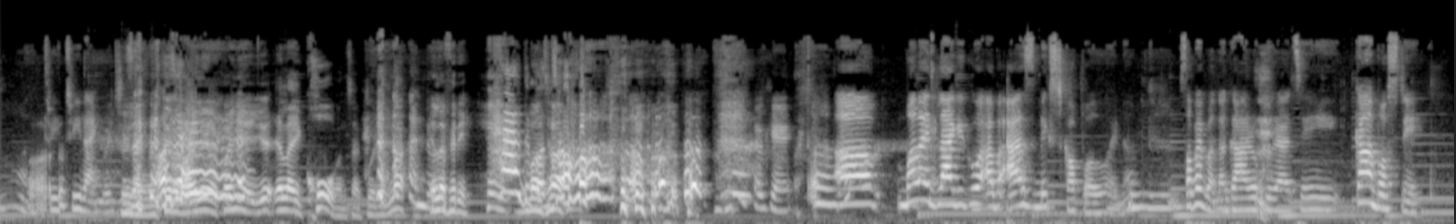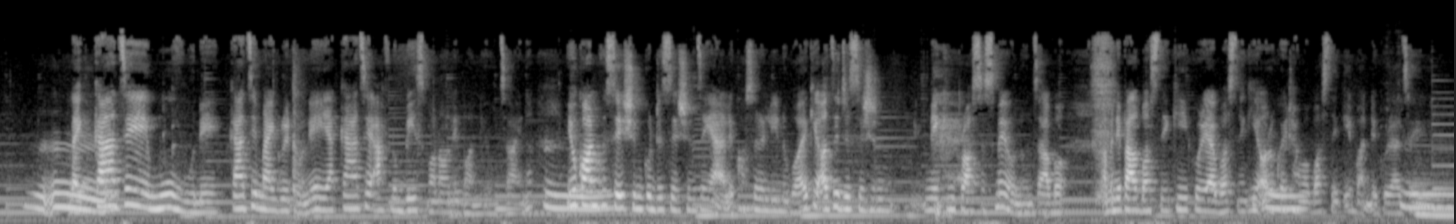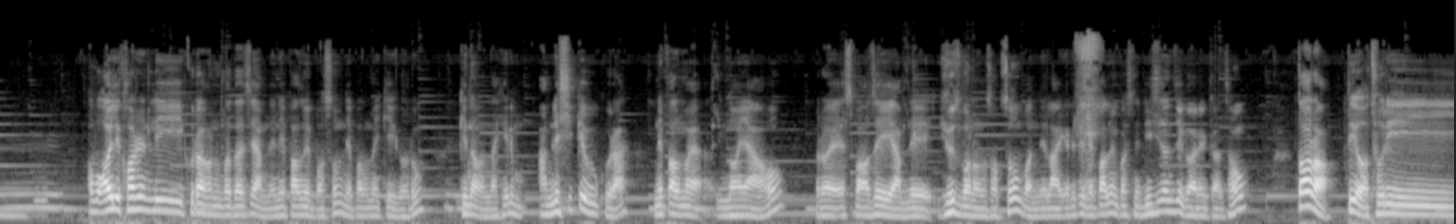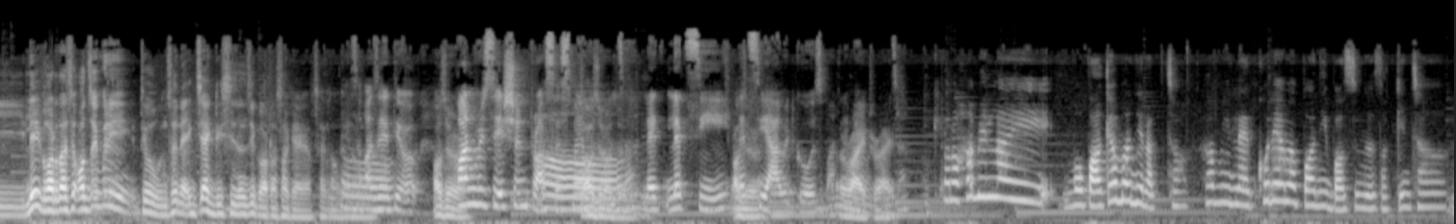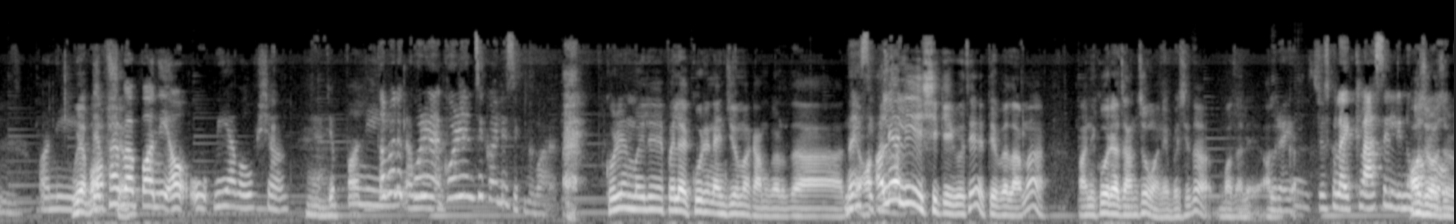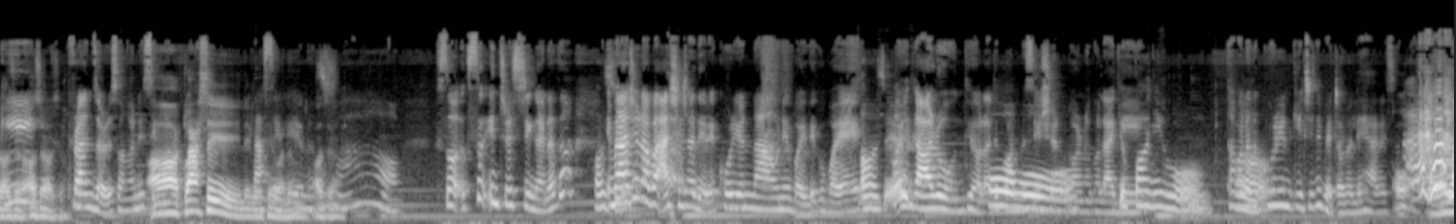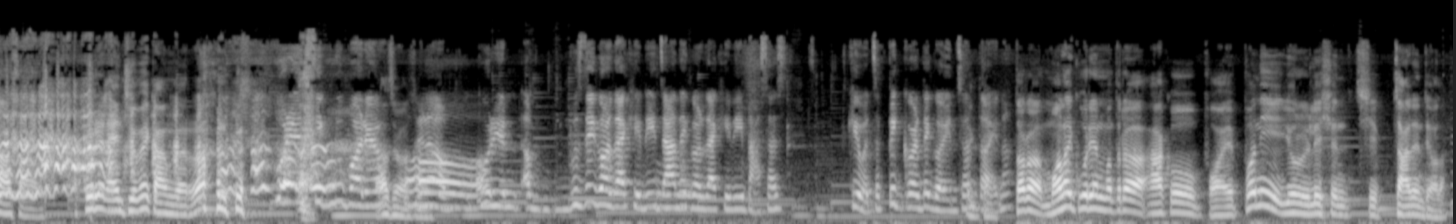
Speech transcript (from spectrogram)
यो- यसलाई खो भन्छ कोरियनमा यसलाई फेरि ओके मलाई लागेको अब एज मिक्स्ड कपल होइन? सबैभन्दा गाह्रो कुरा चाहिँ कहाँ बस्ने? लाइक कहाँ चाहिँ मुभ हुने? कहाँ चाहिँ माइग्रेट हुने? या कहाँ चाहिँ आफ्नो बेस बनाउने भन्ने हुन्छ होइन? यो कन्भर्सेसनको डिसिसन चाहिँ यहाँहरूले कसरी लिनुभयो कि अझै डिसिसन मेकिङ प्रोसेसमै हुनुहुन्छ? अब अब नेपाल बस्ने कि कोरिया बस्ने कि अरू कोही ठाउँमा बस्ने कि भन्ने कुरा चाहिँ। अब अहिले करेन्टली कुरा गर्नुपर्दा चाहिँ हामीले नेपालमै बसौँ नेपालमै के गरौँ किन भन्दाखेरि हामीले सिकेको कुरा नेपालमा नयाँ हो र यसमा अझै हामीले ह्युज बनाउन सक्छौँ भन्ने लागेर चाहिँ नेपालमै बस्ने डिसिजन चाहिँ गरेका छौँ तर त्यो छोरीले गर्दा चाहिँ अझै पनि त्यो हुन्छ नि एक्ज्याक्ट डिसिजन चाहिँ गर्न सकेका छैनौँ अझै त्यो हजुर कन्भर्सेसन प्रोसेसमै हजुर, हुन्छ हजुर। लेट लेट्स सी लेट्स हजुर। सी हाउ इट गोज भन्ने Right, हुन्छ। right. Okay. तर हामीलाई म भाग्यमानी लाग्छ हामीलाई कोरियामा पनि बस्न सकिन्छ अनि नेपालमा. पनि अप्सन त्यो कोरियन चाहिँ कहिले सिक्नुभयो कोरियन मैले पहिला कोरियन एनजिओमा काम गर्दा नै अलिअलि सिकेको थिएँ त्यो बेलामा अनि कोरिया जान्छु भनेपछि त मजाले क्लासै लिनु हजुर, भएको हजुर, हो कि हजुर, हजुर। फ्रेन्ड्सहरूसँग क्लासै लिएको थिएँ। हजुर सो सो इन्ट्रेस्टिङ होइन त। इमेजिन अब आशिषलाई धेरै कोरियन नआउने भइदिएको भए। अलिक गाह्रो हुन्थ्यो होला त्यो कन्भर्सेसन। गर्नको लागि पनि हो तपाईँलाई त। कोरियन केटी नै भेटाउन त। कोरियन एनजिओमै काम गरेर कोरियन सिक्नु पर्यो। कोरियन अब बुझ्दै गर्दाखेरि जाँदै गर्दाखेरि भाषा के भन्छ पिक गर्दै गइन्छ नि त होइन तर मलाई कोरियन मात्र आएको भए पनि यो रिलेसनसिप जाँदैन थियो होला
